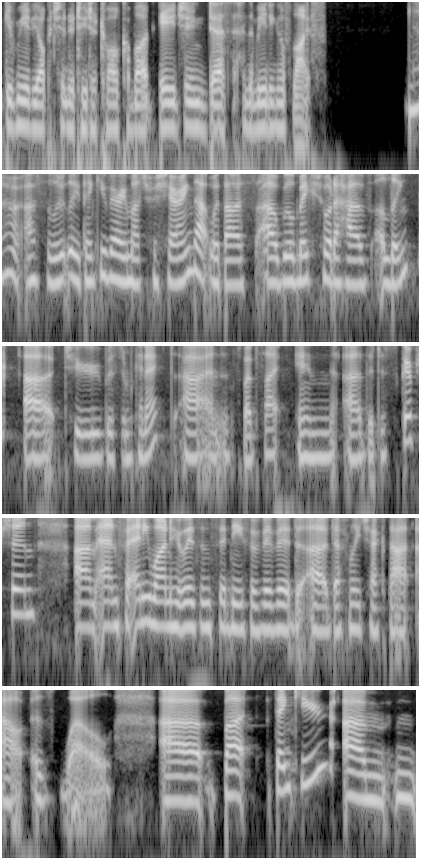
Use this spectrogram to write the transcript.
giving me the opportunity to talk about aging, death, and the meaning of life. No, absolutely. Thank you very much for sharing that with us. Uh, we'll make sure to have a link uh, to Wisdom Connect uh, and its website in uh, the description. Um, and for anyone who is in Sydney for Vivid, uh, definitely check that out as well. Uh, but thank you, um,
